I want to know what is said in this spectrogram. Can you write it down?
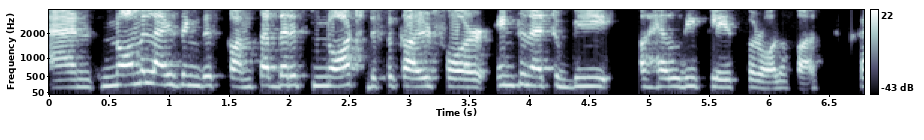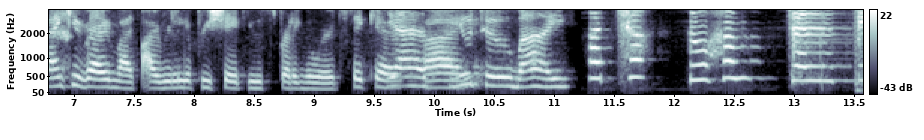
and normalizing this concept that it's not difficult for internet to be a healthy place for all of us. Thank you very much. I really appreciate you spreading the word. Take care. Yes bye. you too. Bye. Achha, चलते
